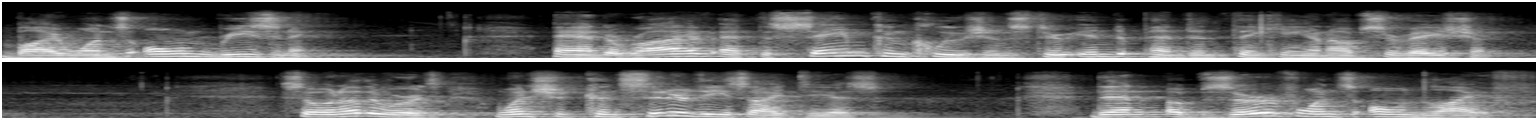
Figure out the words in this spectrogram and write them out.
by one's own reasoning, and arrive at the same conclusions through independent thinking and observation. So, in other words, one should consider these ideas, then observe one's own life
